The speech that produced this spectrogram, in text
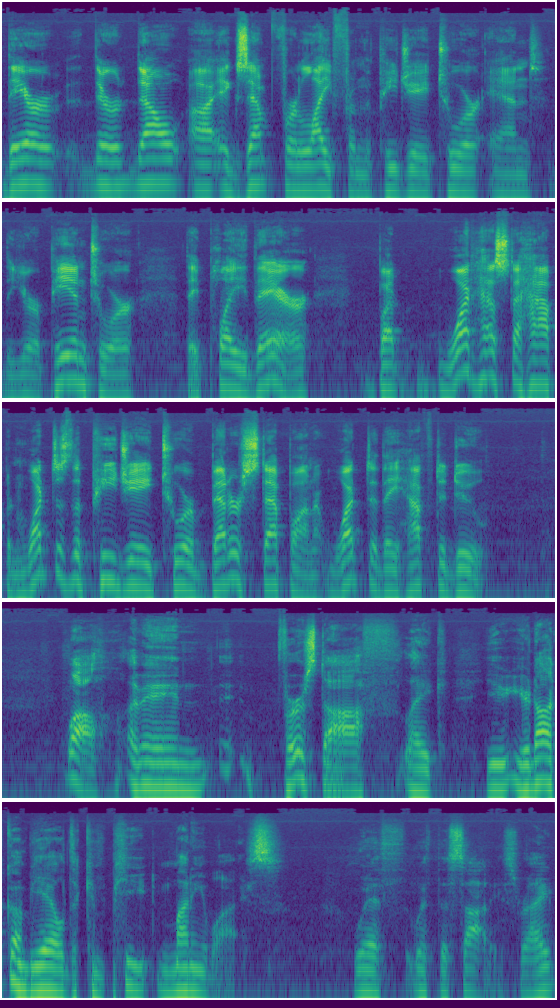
they are they're now uh, exempt for life from the PGA Tour and the European Tour. They play there, but what has to happen? What does the PGA Tour better step on it? What do they have to do? Well, I mean, first off, like you, you're not going to be able to compete money wise with with the Saudis, right?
